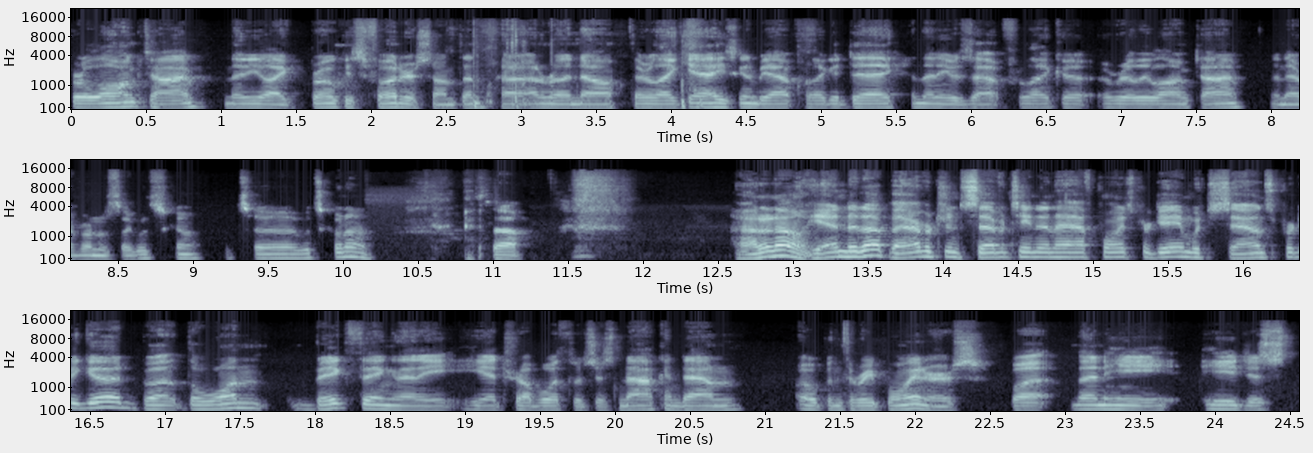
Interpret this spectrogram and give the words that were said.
for a long time, and then he like broke his foot or something. I, don't really know. They were like, "Yeah, he's gonna be out for like a day," and then he was out for like a, a really long time, and everyone was like, "What's going? What's uh, what's going on?" So I don't know. He ended up averaging 17 and a half points per game, which sounds pretty good. But the one big thing that he, he had trouble with was just knocking down open three pointers. But then he he just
